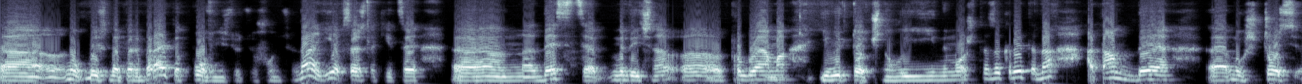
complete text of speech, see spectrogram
е, ну ви ж не перебираєте повністю цю функцію. Да? Є все ж таки це е, десь це медична е, проблема, і ви точно ви її не можете закрити. Да? А там, де е, ну, щось.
